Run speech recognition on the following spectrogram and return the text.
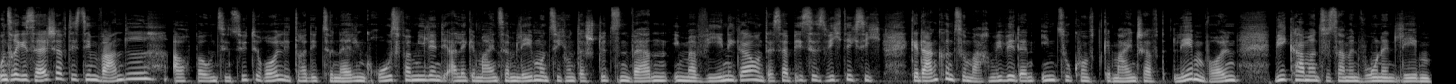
Unsere Gesellschaft ist im Wandel, auch bei uns in Südtirol. Die traditionellen Großfamilien, die alle gemeinsam leben und sich unterstützen, werden immer weniger. Und deshalb ist es wichtig, sich Gedanken zu machen, wie wir denn in Zukunft Gemeinschaft leben wollen. Wie kann man zusammen wohnen, leben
